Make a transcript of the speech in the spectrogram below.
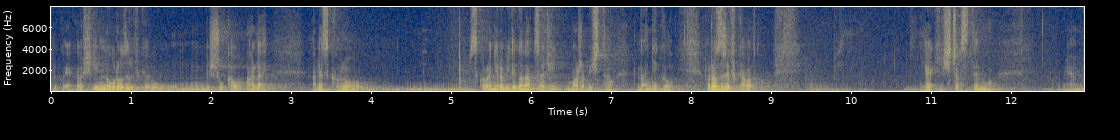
tylko jakąś inną rozrywkę by szukał, ale, ale skoro, skoro nie robi tego na co dzień, może być to dla niego rozrywka. Jakiś czas temu miałem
